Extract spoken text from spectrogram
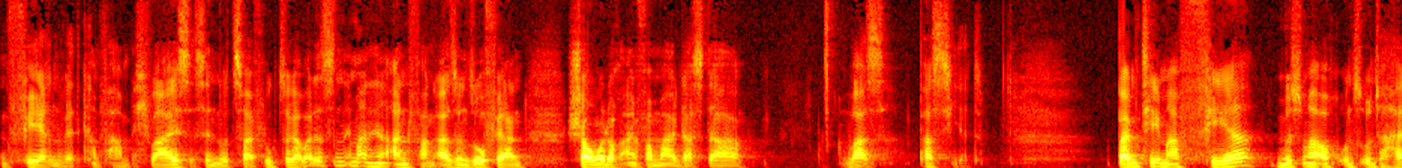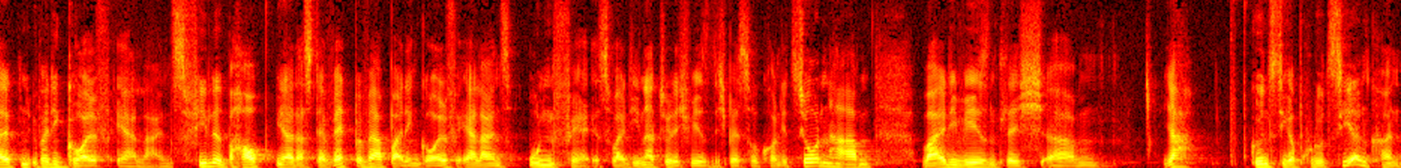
einen fairen Wettkampf haben. Ich weiß, es sind nur zwei Flugzeuge, aber das ist immerhin ein Anfang. Also insofern schauen wir doch einfach mal, dass da was passiert. Beim Thema fair müssen wir auch uns unterhalten über die Golf Airlines. Viele behaupten ja, dass der Wettbewerb bei den Golf Airlines unfair ist, weil die natürlich wesentlich bessere Konditionen haben, weil die wesentlich ähm, ja, günstiger produzieren können.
